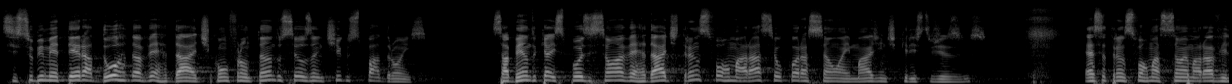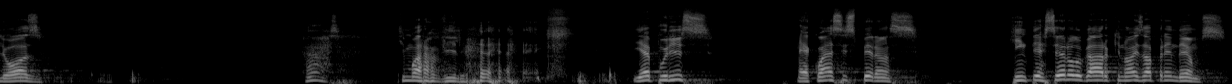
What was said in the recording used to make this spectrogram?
Se submeter à dor da verdade, confrontando os seus antigos padrões, sabendo que a exposição à verdade transformará seu coração à imagem de Cristo Jesus. Essa transformação é maravilhosa. Ah, que maravilha! E é por isso, é com essa esperança, que em terceiro lugar o que nós aprendemos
